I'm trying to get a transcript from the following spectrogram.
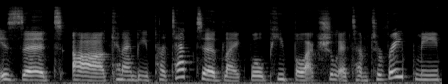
Is it, uh, can I be protected? Like, will people actually attempt to rape me?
